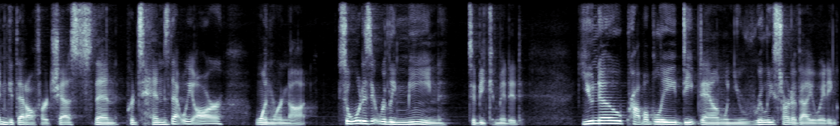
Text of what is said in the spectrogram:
and get that off our chests than pretend that we are when we're not. So, what does it really mean to be committed? You know, probably deep down when you really start evaluating,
